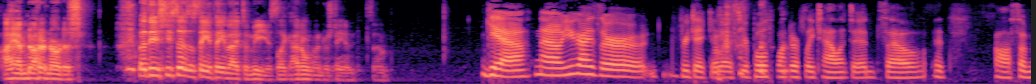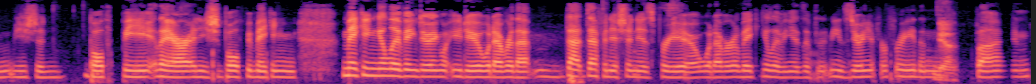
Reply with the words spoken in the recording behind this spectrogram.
i am not an artist. But then she says the same thing back to me. It's like i don't understand so. Yeah no you guys are ridiculous. You're both wonderfully talented so it's awesome. You should both be there and you should both be making making a living doing what you do whatever that that definition is for you. Whatever making a living is if it means doing it for free then yeah. fine.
